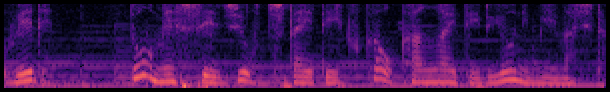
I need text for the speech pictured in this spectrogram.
上でどうメッセージを伝えていくかを考えているように見えました。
